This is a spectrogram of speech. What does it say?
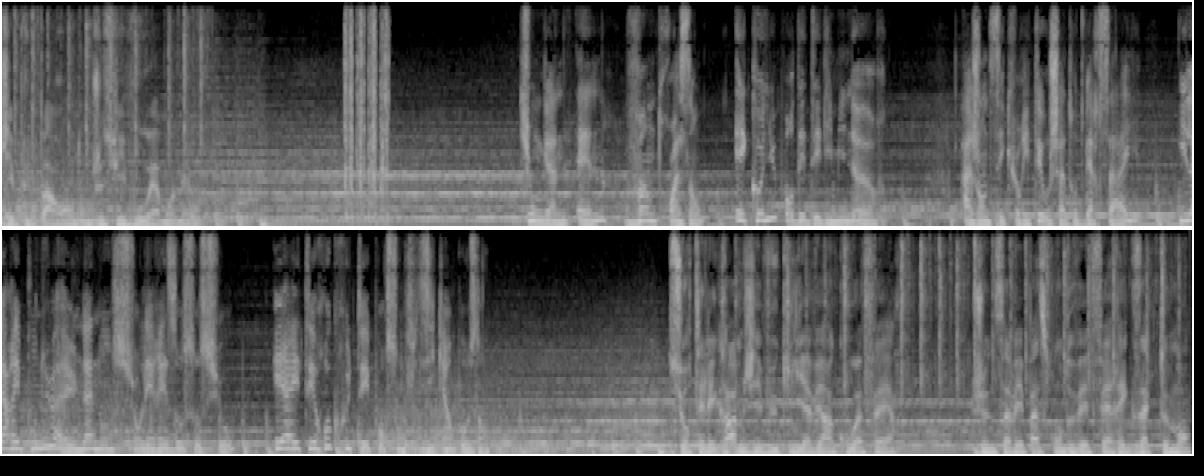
J'ai plus de parents, donc je suis voué à moi-même. Kyongan N, 23 ans, est connu pour des délits mineurs. Agent de sécurité au château de Versailles, il a répondu à une annonce sur les réseaux sociaux et a été recruté pour son physique imposant. Sur Telegram, j'ai vu qu'il y avait un coup à faire. Je ne savais pas ce qu'on devait faire exactement,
